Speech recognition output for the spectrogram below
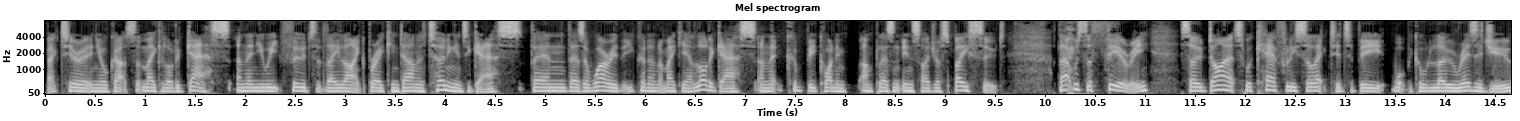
bacteria in your guts that make a lot of gas, and then you eat foods that they like breaking down and turning into gas, then there's a worry that you could end up making a lot of gas and that could be quite im- unpleasant inside your spacesuit. That was the theory. So diets were carefully selected to be what we call low residue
